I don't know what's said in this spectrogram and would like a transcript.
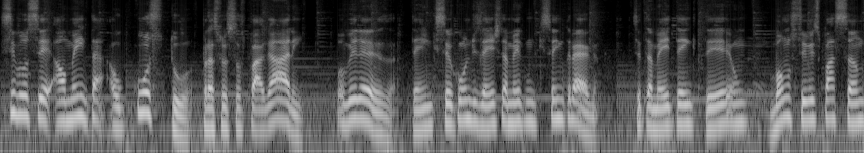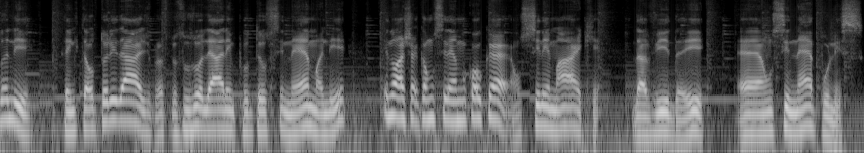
Se você aumenta o custo para as pessoas pagarem, pô, beleza. Tem que ser condizente também com o que você entrega. Você também tem que ter um bons filmes passando ali. Tem que ter autoridade para as pessoas olharem para o teu cinema ali e não achar que é um cinema qualquer, é um Cinemark da vida aí, é um Cinépolis,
